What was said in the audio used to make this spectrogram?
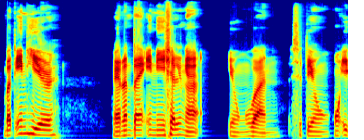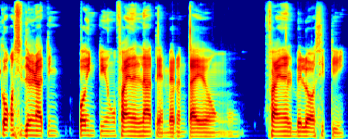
But in here, meron tayong initial nga, yung 1. Kasi ito yung, kung i-consider natin point yung final natin, meron tayong final velocity.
